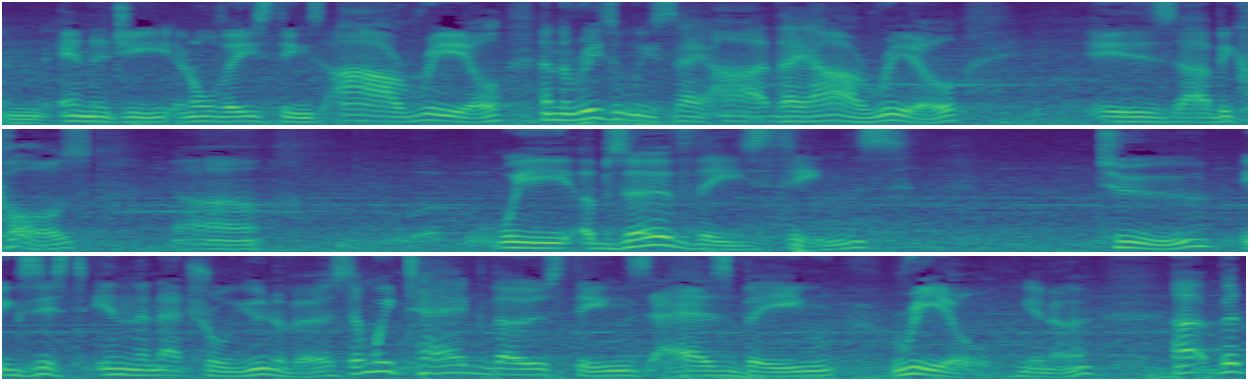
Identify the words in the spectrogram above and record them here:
and energy and all these things are real. And the reason we say are, they are real is uh, because uh, we observe these things to exist in the natural universe and we tag those things as being real, you know. Uh, but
